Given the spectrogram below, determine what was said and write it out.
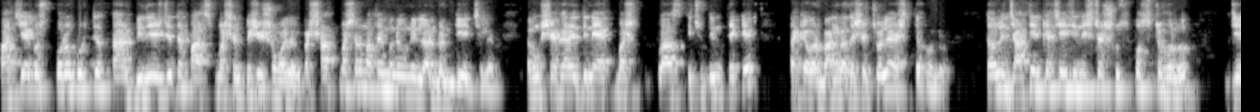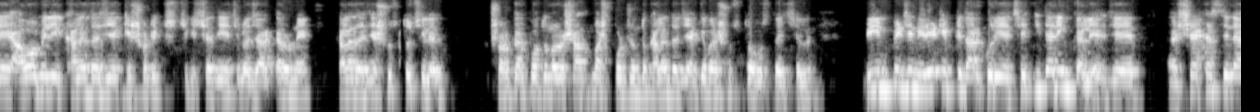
পাঁচই আগস্ট পরবর্তীতে তার বিদেশ যেতে পাঁচ মাসের বেশি সময় লাগবে। সাত মাসের মাথায় মানে উনি লন্ডন গিয়েছিলেন এবং সেখানে তিনি এক মাস প্লাস কিছুদিন থেকে তাকে আবার বাংলাদেশে চলে আসতে হলো। তাহলে জাতির কাছে এই জিনিসটা সুস্পষ্ট হলো যে আওয়ামী লীগ খালেদা জিয়াকে সঠিক চিকিৎসা দিয়েছিল, যার কারণে খালেদা জিয়া সুস্থ ছিলেন। সরকার পতনের সাত মাস পর্যন্ত খালেদা জিয়া একেবারে সুস্থ অবস্থায় ছিলেন। বিএনপির যে নেগেটিভটি দাঁড় করিয়েছে ইদানিংকালে যে আহ, শেখ হাসিনা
